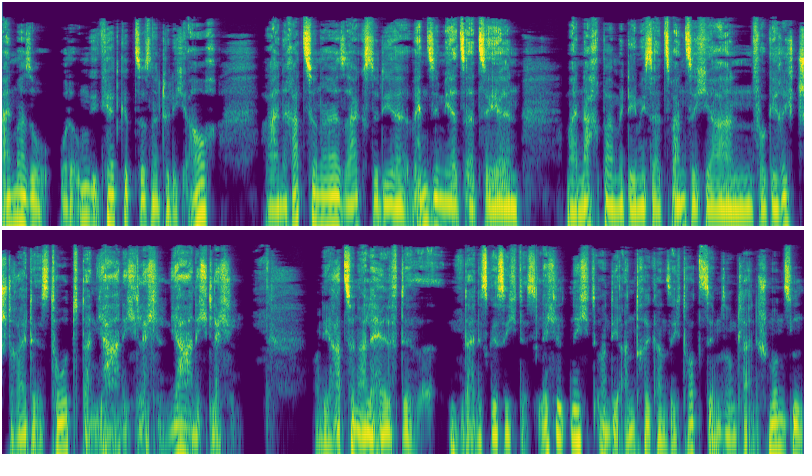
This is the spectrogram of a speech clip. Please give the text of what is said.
einmal so. Oder umgekehrt gibt's das natürlich auch. Rein rational sagst du dir, wenn sie mir jetzt erzählen, mein Nachbar, mit dem ich seit 20 Jahren vor Gericht streite, ist tot, dann ja nicht lächeln, ja nicht lächeln. Und die rationale Hälfte deines Gesichtes lächelt nicht und die andere kann sich trotzdem so ein kleines Schmunzeln,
